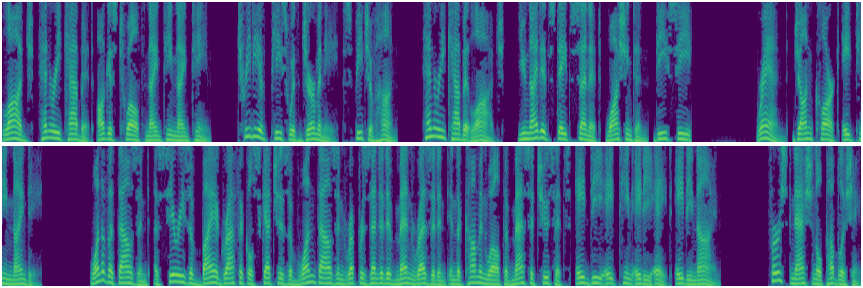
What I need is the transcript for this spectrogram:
Lodge, Henry Cabot August 12, 1919. Treaty of Peace with Germany, Speech of Hun. Henry Cabot Lodge. United States Senate, Washington, D.C. Rand, John Clark 1890. One of a Thousand, a series of biographical sketches of 1,000 representative men resident in the Commonwealth of Massachusetts, AD 1888-89. First National Publishing.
